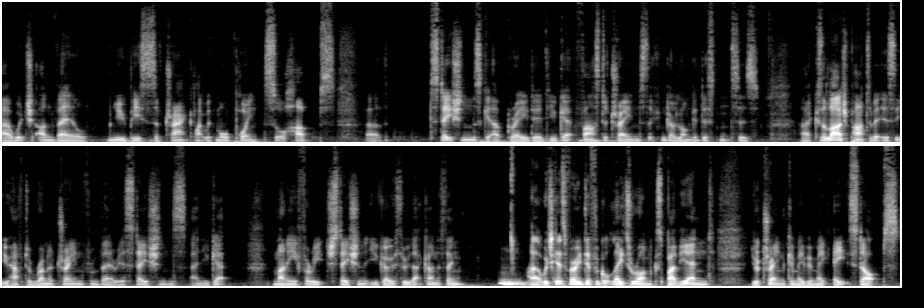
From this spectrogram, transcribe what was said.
uh, which unveil new pieces of track, like with more points or hubs. Uh, the stations get upgraded. You get faster trains that can go longer distances. Because uh, a large part of it is that you have to run a train from various stations, and you get money for each station that you go through, that kind of thing. Mm. Uh, which gets very difficult later on because by the end, your train can maybe make eight stops,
